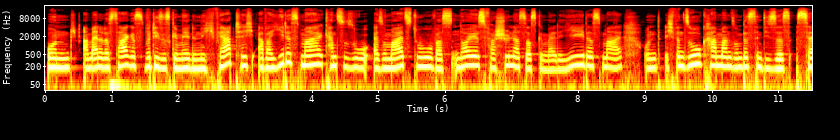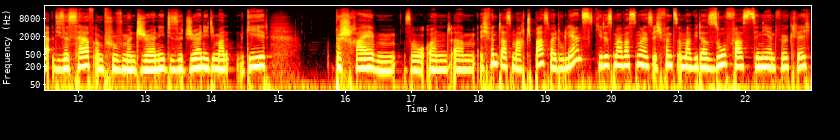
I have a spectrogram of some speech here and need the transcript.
Und am Ende des Tages wird dieses Gemälde nicht fertig, aber jedes Mal kannst du so, also malst du was Neues, verschönerst das Gemälde jedes Mal. Und ich finde, so kann man so ein bisschen dieses, diese Self-Improvement-Journey, diese Journey, die man geht, beschreiben. So. Und ähm, ich finde, das macht Spaß, weil du lernst jedes Mal was Neues. Ich finde es immer wieder so faszinierend, wirklich,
